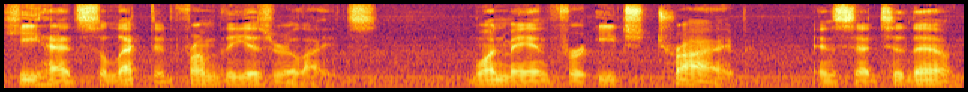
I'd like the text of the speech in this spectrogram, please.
he had selected from the Israelites, one man for each tribe, and said to them,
